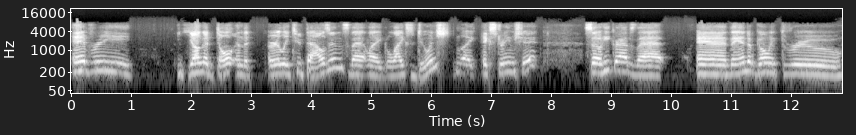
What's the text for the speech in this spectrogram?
every young adult in the early 2000s that like likes doing sh- like extreme shit. So he grabs that and they end up going through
